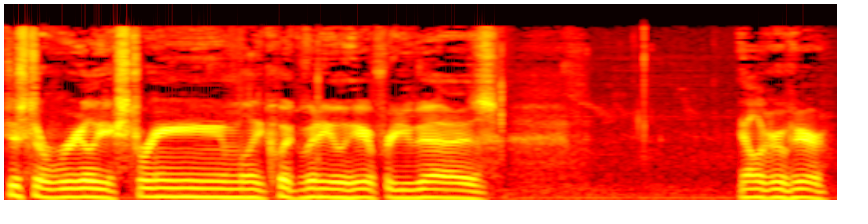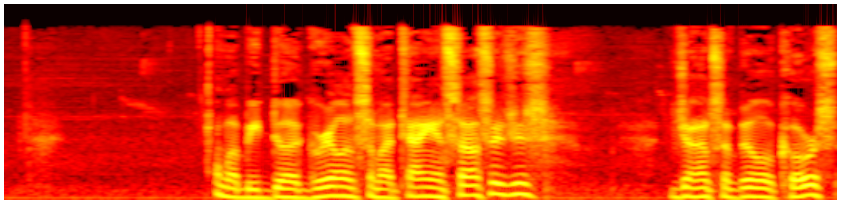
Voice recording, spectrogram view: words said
Just a really extremely quick video here for you guys. Yellowgroove here. I'm going to be uh, grilling some Italian sausages. Johnsonville, of course.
